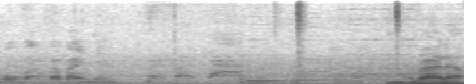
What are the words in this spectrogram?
โป๊ะบะใบหนึ่งใส่สายตาบ๊ายบายแล้ว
